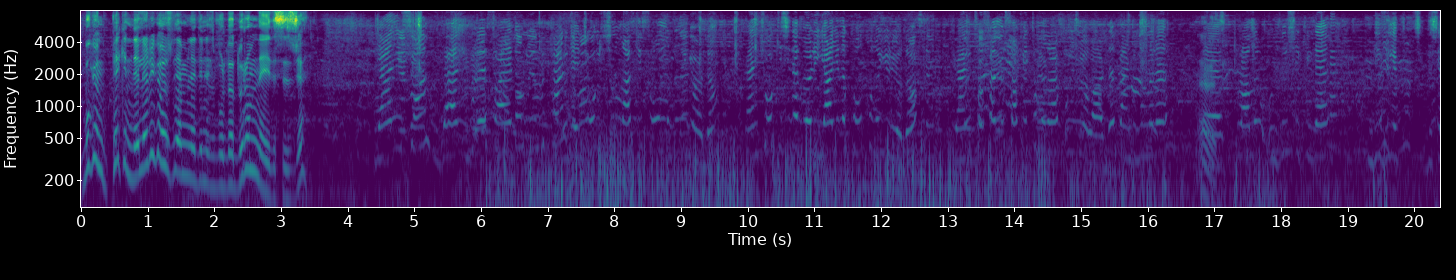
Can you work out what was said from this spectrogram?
bugün peki neleri gözlemlediniz burada? Durum neydi sizce? Yani şu an ben buraya sahilde yürürken de çoğu kişinin maskesi olmadığını gördüm. Yani çoğu kişi de böyle yan yana kol kola yürüyordu. Yani sosyal mesafeye tam olarak uymuyorlardı. Bence bunları Evet. e, kurallara uygun şekilde gizlice dışarı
